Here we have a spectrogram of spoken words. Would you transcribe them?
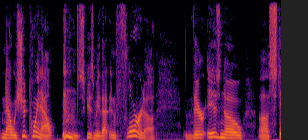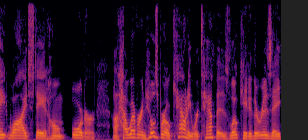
now, we should point out, excuse me, that in Florida, there is no uh, statewide stay at home order. Uh, however, in Hillsborough County, where Tampa is located, there is a,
